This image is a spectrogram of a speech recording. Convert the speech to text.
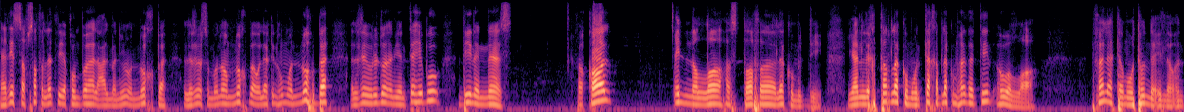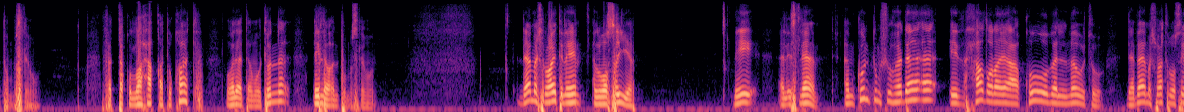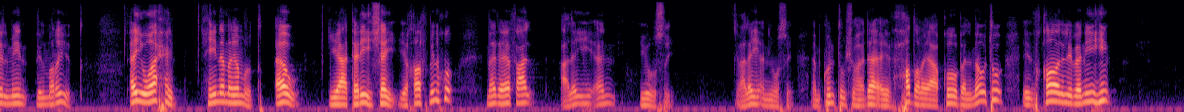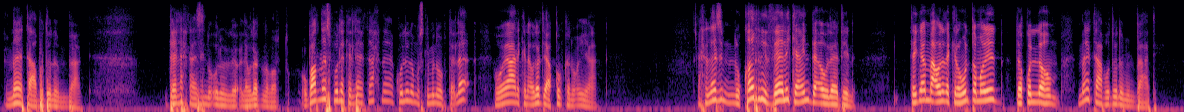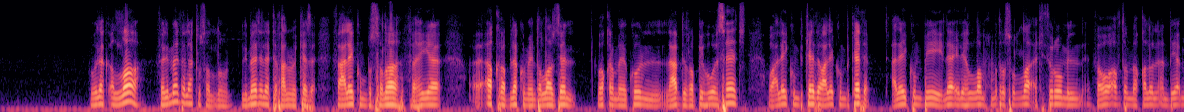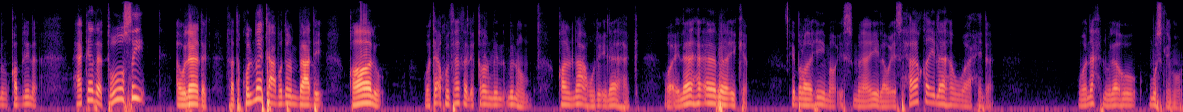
هذه السفسطة التي يقوم بها العلمانيون والنخبة الذين يسمونهم نخبة ولكن هم النخبة الذين يريدون أن ينتهبوا دين الناس. فقال إن الله اصطفى لكم الدين. يعني اللي اختار لكم وانتخب لكم هذا الدين هو الله. فلا تموتن إلا وأنتم مسلمون. فاتقوا الله حق تقاته ولا تموتن إلا وأنتم مسلمون. ده مشروعية الايه؟ الوصية. بالإسلام أم كنتم شهداء إذ حضر يعقوب الموت. ده بقى مشروعية الوصية لمين؟ للمريض. أي واحد حينما يمرض أو يعتريه شيء يخاف منه ماذا يفعل؟ عليه أن يوصي. عليه أن يوصي. أم كنتم شهداء إذ حضر يعقوب الموت إذ قال لبنيه ما تعبدون من بعد؟ ده اللي إحنا عايزين نقوله لأولادنا برضه. وبعض الناس بيقول لك لا إحنا كلنا مسلمين وبتاع. لا هو يعني كان أولاد يعقوب كانوا إيه يعني؟ إحنا لازم نقرر ذلك عند أولادنا. تجمع أولادك لو انت مريض تقول لهم ما تعبدون من بعدي؟ يقول لك الله فلماذا لا تصلون؟ لماذا لا تفعلون كذا؟ فعليكم بالصلاة فهي أقرب لكم عند الله جل وأقرب ما يكون العبد ربه هو ساجد. وعليكم بكذا وعليكم بكذا. عليكم ب لا إله إلا الله محمد رسول الله أكثروا من فهو أفضل ما قالوا الأنبياء من قبلنا. هكذا توصي أولادك. فتقول ما تعبدون بعدي قالوا وتأخذ هذا الإقرار من منهم. قال نعبد إلهك وإله آبائك إبراهيم وإسماعيل وإسحاق إلها واحدا ونحن له مسلمون.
